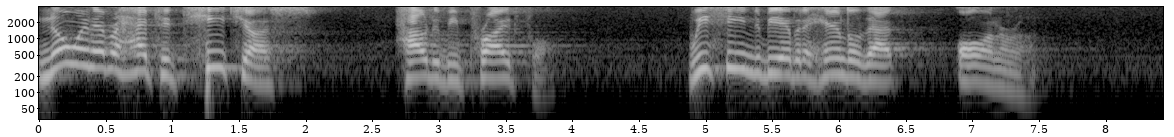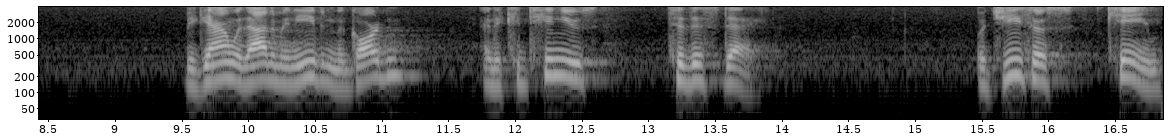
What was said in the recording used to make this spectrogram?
no one ever had to teach us how to be prideful. We seem to be able to handle that all on our own. Began with Adam and Eve in the garden, and it continues to this day. But Jesus came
